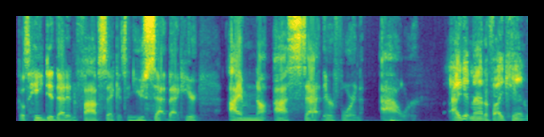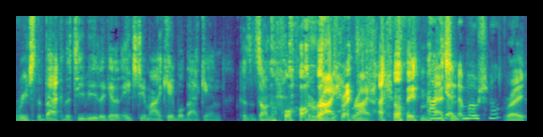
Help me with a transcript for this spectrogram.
because he did that in five seconds and you sat back here i am not i sat there for an hour I get mad if I can't reach the back of the TV to get an HDMI cable back in because it's on the wall. Right, right. I can only imagine. I'm getting emotional. right.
